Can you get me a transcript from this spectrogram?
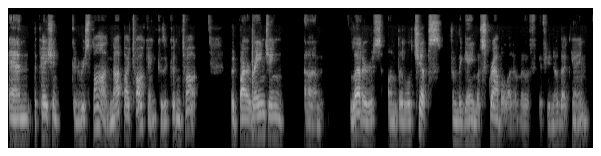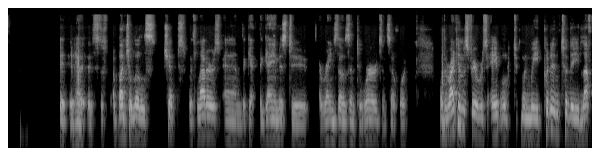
and the patient could respond not by talking because it couldn't talk, but by arranging um, letters on little chips from the game of Scrabble. I don't know if, if you know that game. It, it has it's a bunch of little chips with letters, and the the game is to arrange those into words and so forth. Well, the right hemisphere was able to, when we put into the left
